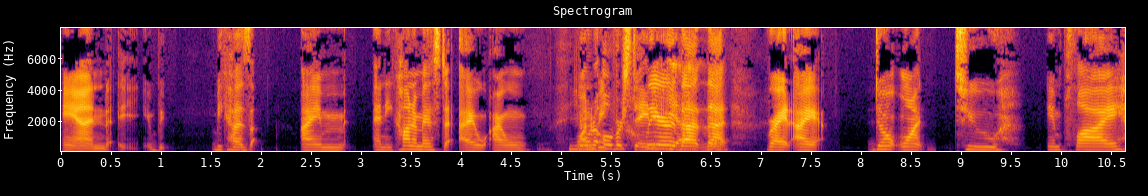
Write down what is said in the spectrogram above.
and eh, be- because I'm an economist, I I want to overstate it. Yeah, that yeah. right. I don't want to imply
